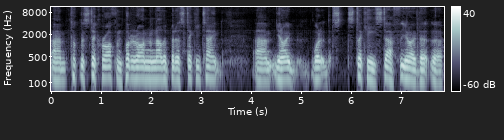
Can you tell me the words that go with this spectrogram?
um, took the sticker off and put it on another bit of sticky tape. You know, what sticky stuff, you know, that the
